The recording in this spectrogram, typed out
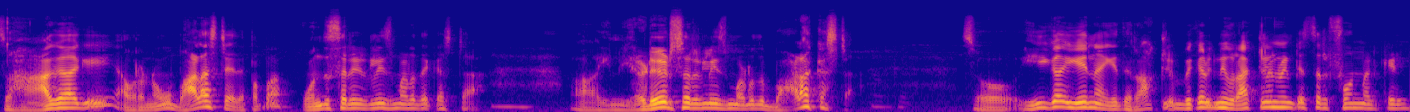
ಸೊ ಹಾಗಾಗಿ ಅವರ ನೋವು ಭಾಳಷ್ಟ ಇದೆ. ಪಾಪ ಒಂದು ಸರಿ ರಿಲೀಸ್ ಮಾಡೋದೇ ಕಷ್ಟ. ಇನ್ನು ಎರಡೆರಡು ಸರಿ ರಿಲೀಸ್ ಮಾಡೋದು ಭಾಳ ಕಷ್ಟ. ಸೊ ಈಗ ಏನಾಗಿದೆ? ರಾಕ್ಲಿ ಬೇಕಾದ್ರೆ ನೀವು ರಾಕ್ಲಿನ್ ವೆಂಕಟೇಶ್ ಸರ್ ಫೋನ್ ಮಾಡಿ ಕೇಳಿ.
